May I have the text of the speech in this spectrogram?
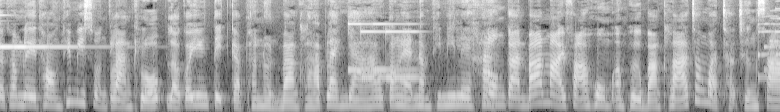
ดี่ยวทำเลทองที่มีส่วนกลางครบ แล้วก็ยังติดกับถนนบางคล้าแปลงยาว ต้องแนะนำที่นี่เลยค่ะโครงการบ้านไม้ฟ้าโฮมอำเภอบางคล้าจังหวัดฉะเชิงเซา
